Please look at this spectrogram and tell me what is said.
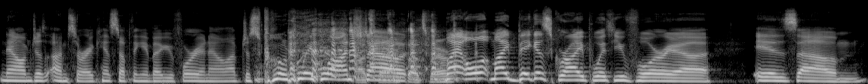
Now I'm just I'm sorry, I can't stop thinking about Euphoria now. I've just totally launched That's fair, out. that's fair. My my biggest gripe with Euphoria is um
